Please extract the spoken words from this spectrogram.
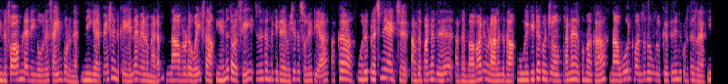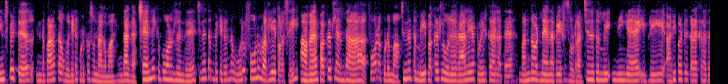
இந்த ஃபார்ம்ல நீங்க ஒரு சைன் போடுங்க. நீங்க பேஷண்ட்டுக்கு என்ன வேணும் மேடம்? நான் அவரோட ஒய்ஃப் தான். என்ன துளசி? சின்ன தம்பி கிட்ட விஷயத்த சொல்லிட்டியா? அக்கா ஒரு பிரச்சனை ஆயிடுச்சு அத பண்ணது அந்த பவானியோட ஆளுங்க தான். உங்ககிட்ட கொஞ்சம் பணம் இருக்குமாக்கா? நான் ஊருக்கு வந்ததும் உங்களுக்கு திரும்பி கொடுத்துடுறேன். இன்ஸ்பெக்டர் இந்த பணத்தை உங்ககிட்ட கொடுக்க சொன்னாங்கம்மா. இந்தாங்க. சென்னைக்கு போனதுல இருந்து சின்ன தம்பி கிட்ட இருந்து ஒரு போனும் வரலையே துளசி. அவன் பக்கத்துல இருந்தா போன கொடுமா சின்ன தம்பி பக்கத்துல ஒரு வேலையா போயிருக்காரு அத வந்த உடனே நான் பேச சொல்றேன். சின்ன தம்பி நீங்க இப்படி அடிபட்டு கிடக்குறத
